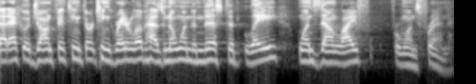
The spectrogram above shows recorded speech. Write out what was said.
that echoed John 15, 13. Greater love has no one than this to lay one's down life for one's friend.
